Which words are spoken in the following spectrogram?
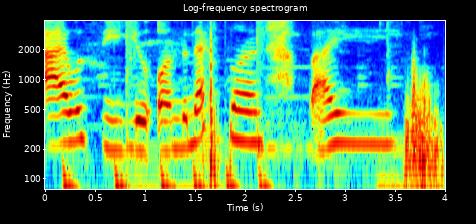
i will see you on the next one. Bye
